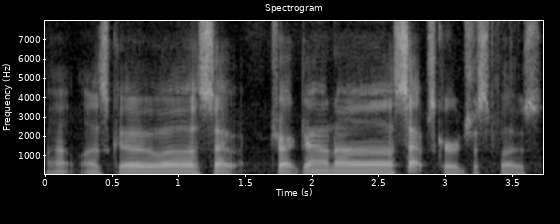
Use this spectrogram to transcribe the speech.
Well, let's go uh, sap, track down uh, Sapscourge, I suppose.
